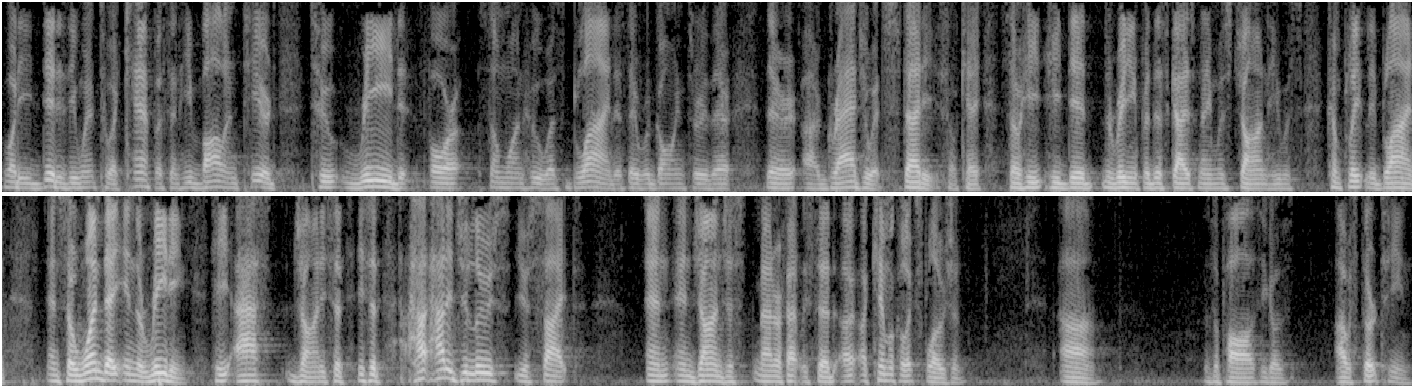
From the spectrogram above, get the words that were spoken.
what he did is he went to a campus and he volunteered to read for someone who was blind as they were going through their, their uh, graduate studies. Okay, so he, he did the reading for this guy's name was John. He was completely blind, and so one day in the reading, he asked John. He said, he said, how did you lose your sight? And and John just matter of factly said, a, a chemical explosion. Uh, there's a pause. He goes, I was 13.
